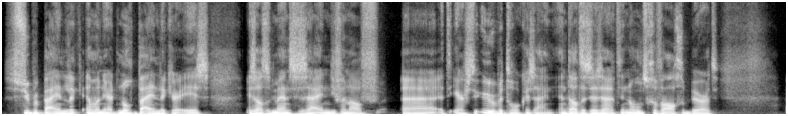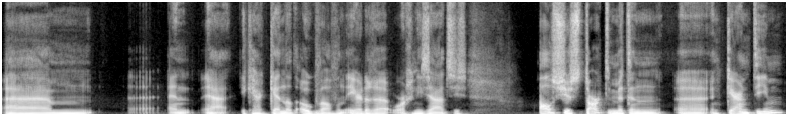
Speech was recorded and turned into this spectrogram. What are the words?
Super pijnlijk. En wanneer het nog pijnlijker is, is als het mensen zijn die vanaf het eerste uur betrokken zijn. En dat is dus echt in ons geval gebeurd. Ehm, en ja, ik herken dat ook wel van eerdere organisaties. Als je start met een, eh, een kernteam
